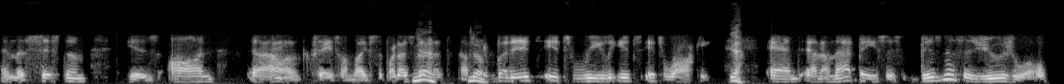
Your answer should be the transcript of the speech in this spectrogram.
and the system is on uh, I don't want to say it's on life support. That's, yeah, that's not no. but it's it's really it's it's rocky. Yeah. And and on that basis, business as usual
